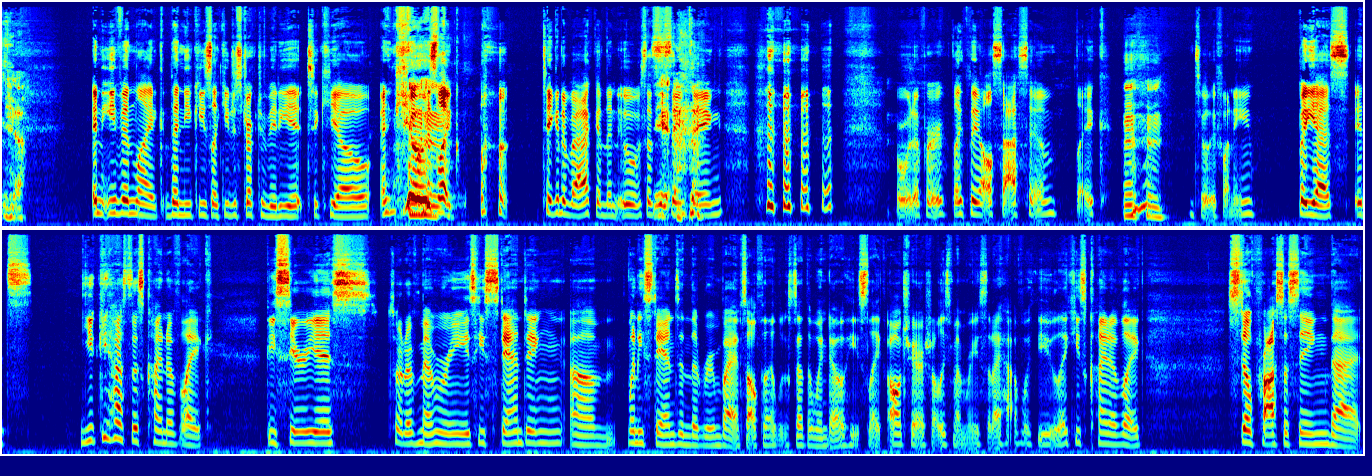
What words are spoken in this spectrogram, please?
Yeah. and even like then Yuki's like you destructive idiot to Kyo, and Kyo is mm-hmm. like taken aback, and then Uo says Yeah. the same thing, or whatever. Like they all sass him. Like Mm-hmm. it's really funny. But yes, it's Yuki has this kind of like these serious sort of memories. He's standing um when he stands in the room by himself and like, looks out the window, he's like, I'll cherish all these memories that I have with you. Like he's kind of like still processing that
